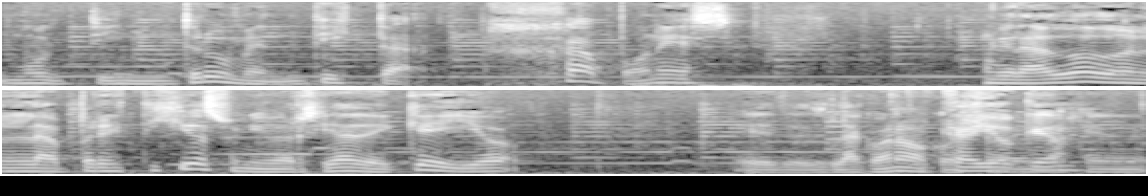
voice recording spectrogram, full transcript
multiinstrumentista japonés, graduado en la prestigiosa Universidad de Keio, eh, la conozco. yo, Kaioken. imagino.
